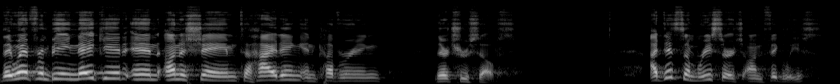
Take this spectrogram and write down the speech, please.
They went from being naked and unashamed to hiding and covering their true selves. I did some research on fig leaves.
